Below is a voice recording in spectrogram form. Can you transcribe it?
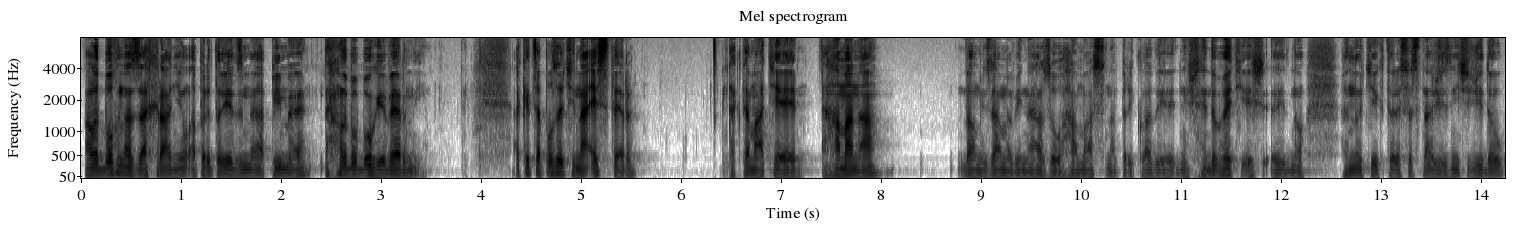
ale Boh nás zachránil a preto jedzme a píme, lebo Boh je verný. A keď sa pozriete na Ester, tak tam máte Hamana, veľmi zaujímavý názov Hamas napríklad je v dnešnej dobe tiež jedno hnutie, ktoré sa snaží zničiť Židov.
